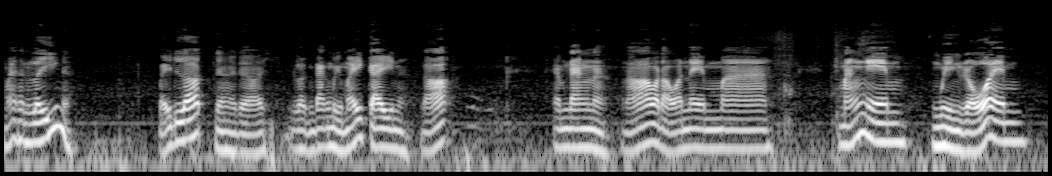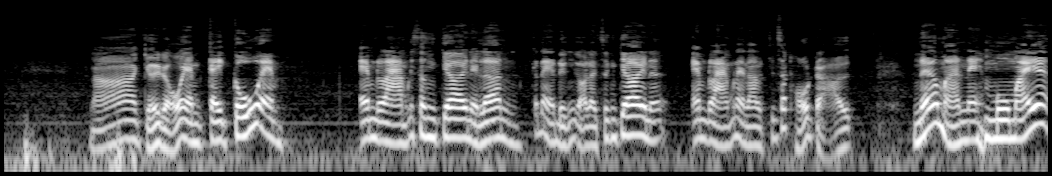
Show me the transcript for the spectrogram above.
máy thanh lý nè bảy lết nè rồi lần đăng mười mấy cây nè đó. Em đăng nè đó bắt đầu anh em à, mắng em nguyền rủa em nó chửi rủa em cây cú em. Em làm cái sân chơi này lên cái này đừng gọi là sân chơi nữa. Em làm cái này là chính sách hỗ trợ. Nếu mà anh em mua máy á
